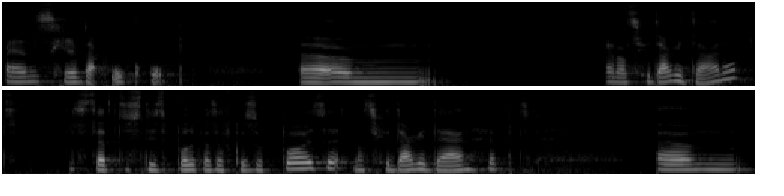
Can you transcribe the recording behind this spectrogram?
En schrijf dat ook op. Um, en als je dat gedaan hebt, zet dus deze podcast even op pauze. En als je dat gedaan hebt, um,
